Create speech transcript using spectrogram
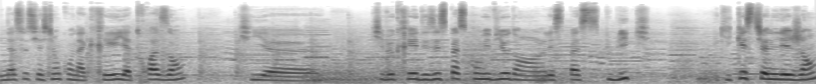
une association qu'on a créée il y a trois ans qui, euh, qui veut créer des espaces conviviaux dans l'espace public et qui questionne les gens,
